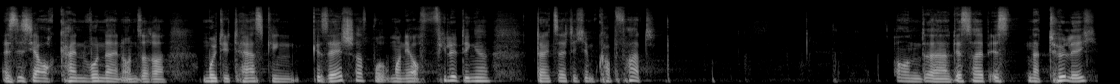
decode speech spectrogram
Es ist ja auch kein Wunder in unserer Multitasking-Gesellschaft, wo man ja auch viele Dinge gleichzeitig im Kopf hat. Und äh, deshalb ist natürlich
